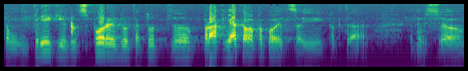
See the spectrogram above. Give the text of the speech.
там крики идут, споры идут, а тут э, прах Якова покоится, и как-то это все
